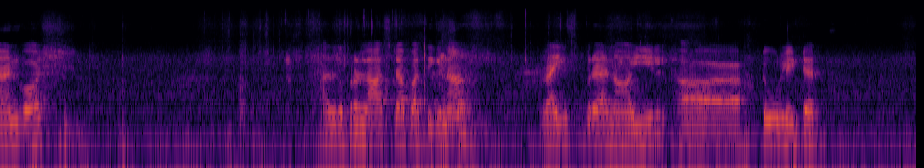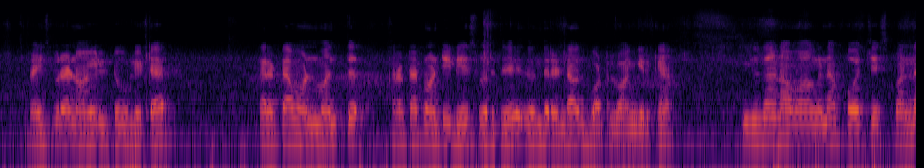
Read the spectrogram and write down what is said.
ஹேண்ட் வாஷ் அதுக்கப்புறம் லாஸ்ட்டாக பார்த்தீங்கன்னா rice bran oil two litre rice bran oil two litre கரெக்டாக ஒன் மந்த்து கரெக்டாக டுவெண்ட்டி டேஸ் வருது. இது வந்து ரெண்டாவது பாட்டில் வாங்கியிருக்கேன். இதுதான் நான் வாங்கினேன் பர்ச்சேஸ் பண்ண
